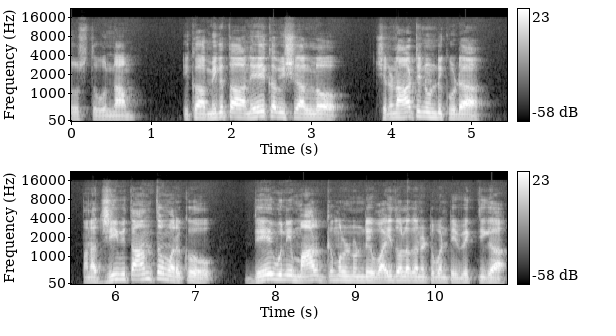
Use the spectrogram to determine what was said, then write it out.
చూస్తూ ఉన్నాం. ఇక మిగతా అనేక విషయాల్లో చిన్ననాటి నుండి కూడా మన జీవితాంతం వరకు దేవుని మార్గముల నుండి వైదొలగనటువంటి వ్యక్తిగా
